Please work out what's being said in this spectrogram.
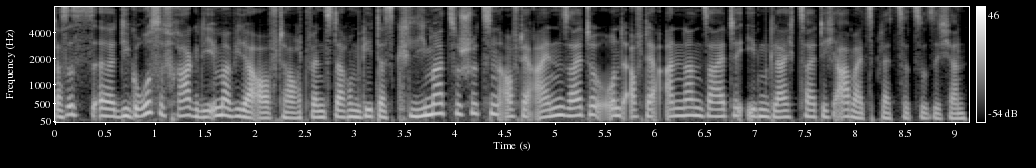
Das ist äh, die große Frage, die immer wieder auftaucht, wenn es darum geht, das Klima zu schützen auf der einen Seite und auf der anderen Seite eben gleichzeitig Arbeitsplätze zu sichern.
